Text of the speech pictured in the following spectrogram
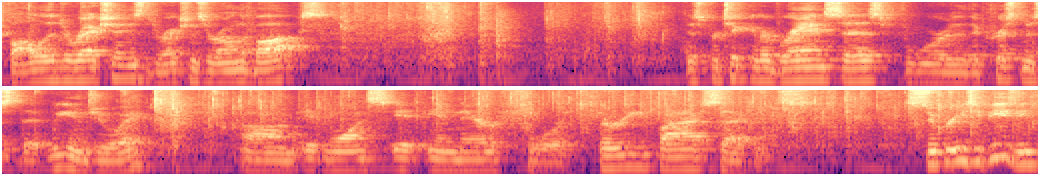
Follow the directions. The directions are on the box. This particular brand says for the Christmas that we enjoy, um, it wants it in there for 35 seconds. Super easy peasy.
